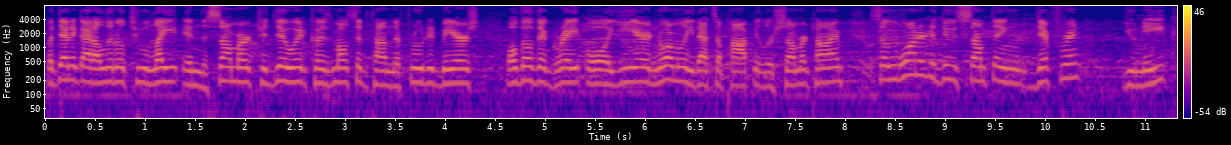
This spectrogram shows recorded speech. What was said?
but then it got a little too late in the summer to do it because most of the time the fruited beers, although they're great all year, normally that's a popular summertime. So we wanted to do something different, unique,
